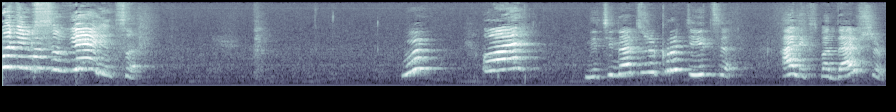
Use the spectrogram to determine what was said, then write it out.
будем шевелиться. Ой, Ой, начинает уже крутиться. Алекс, подальше.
